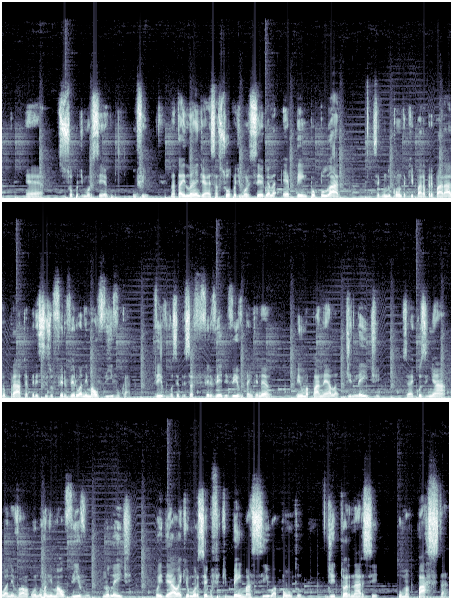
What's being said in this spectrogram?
é sopa de morcego. Enfim, na Tailândia, essa sopa de morcego ela é bem popular. Segundo conta aqui, para preparar o prato é preciso ferver o animal vivo, cara. Vivo, você precisa ferver ele vivo, tá entendendo? Em uma panela de leite. Você vai cozinhar o animal, o animal vivo no leite. O ideal é que o morcego fique bem macio a ponto de tornar-se uma pasta.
